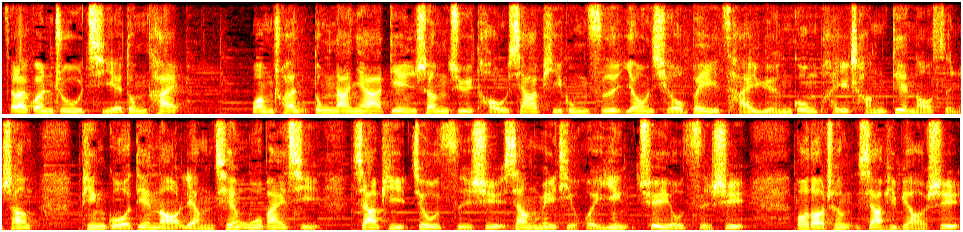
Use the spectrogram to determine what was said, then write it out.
再来关注企业动态。网传东南亚电商巨头虾皮公司要求被裁员工赔偿电脑损伤，苹果电脑两千五百起。虾皮就此事向媒体回应，确有此事。报道称，虾皮表示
